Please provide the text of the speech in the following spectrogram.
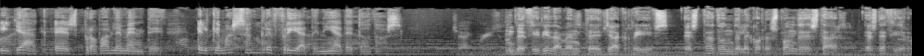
y Jack es probablemente el que más sangre fría tenía de todos. Decididamente, Jack Reeves está donde le corresponde estar, es decir,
